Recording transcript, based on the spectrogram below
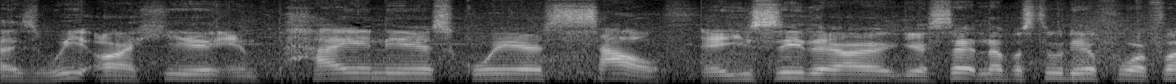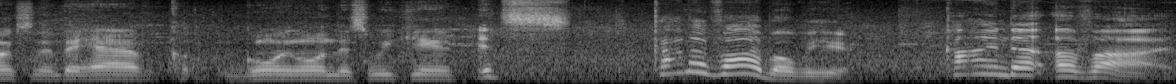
As we are here in Pioneer Square South, and you see they are you're setting up a studio for a function that they have c- going on this weekend. It's kind of vibe over here, kinda a vibe,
